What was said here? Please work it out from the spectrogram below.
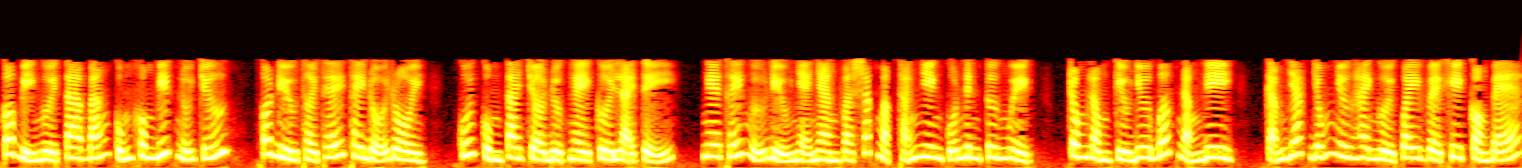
có bị người ta bán cũng không biết nữa chứ, có điều thời thế thay đổi rồi, cuối cùng ta chờ được ngày cười lại tỷ, nghe thấy ngữ điệu nhẹ nhàng và sắc mặt thẳng nhiên của Ninh Tư Nguyệt, trong lòng Kiều Dư bớt nặng đi, cảm giác giống như hai người quay về khi còn bé,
